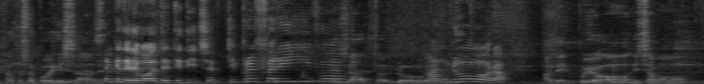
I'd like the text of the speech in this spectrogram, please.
Fatto sapore di sale. Sai che delle volte ti dice ti preferivo. Esatto, allora. Allora, Vabbè, poi ho, diciamo,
